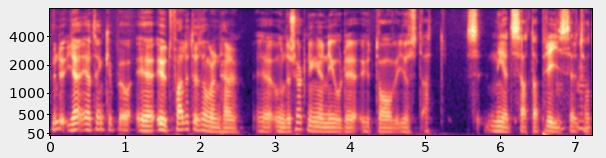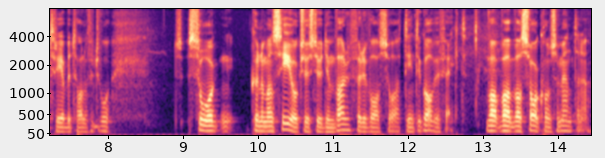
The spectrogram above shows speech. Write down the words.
Men du, jag, jag tänker på eh, utfallet av den här eh, undersökningen ni gjorde utav just att nedsatta priser, Mm, ta mm. tre betala för två. Så kunde man se också i studien varför det var så att det inte gav effekt. Vad, vad, vad sa konsumenterna?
